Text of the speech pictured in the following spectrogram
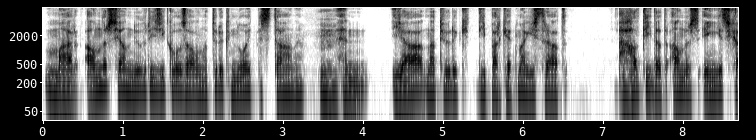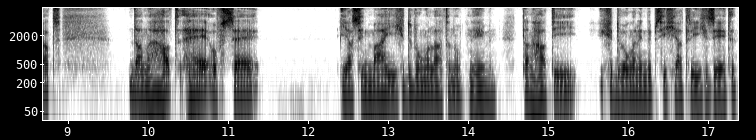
Maar anders, ja, nulrisico zal natuurlijk nooit bestaan. Hè. Hmm. En ja, natuurlijk, die parketmagistraat had hij dat anders ingeschat, dan had hij of zij Yassin Mahi gedwongen laten opnemen. Dan had hij gedwongen in de psychiatrie gezeten.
